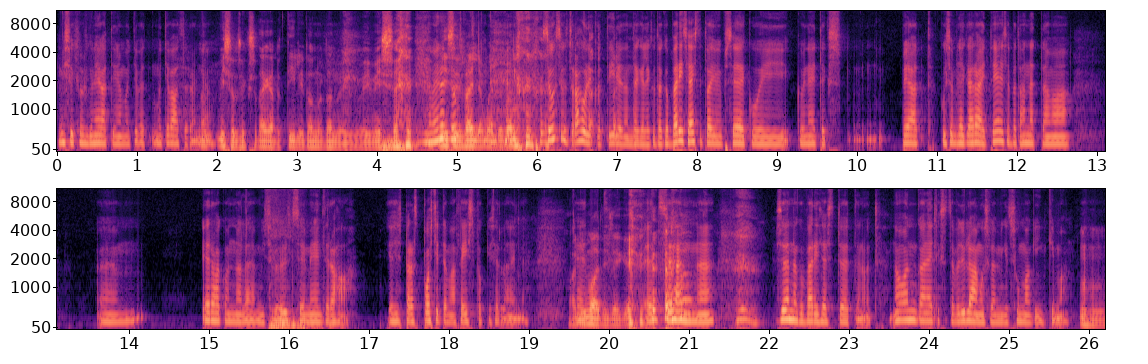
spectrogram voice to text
mis võiks olla niisugune negatiivne motiva-, motivaator, on ju no,. mis sul siuksed ägedad diilid olnud on või, või mis no,, mis siis välja mõeldud on suhteliselt rahulikud diilid on tegelikult, aga päris hästi toimib see, kui, kui näiteks pead, kui sa midagi ära ei tee, sa pead annetama ähm, erakonnale, mis sulle üldse ei meeldi raha. ja siis pärast postitama Facebooki selle, on ju. aa, niimoodi isegi et see on, see on nagu päris hästi töötanud. no on ka näiteks, et sa pead ülemusele mingit summa kinkima mm. -hmm.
